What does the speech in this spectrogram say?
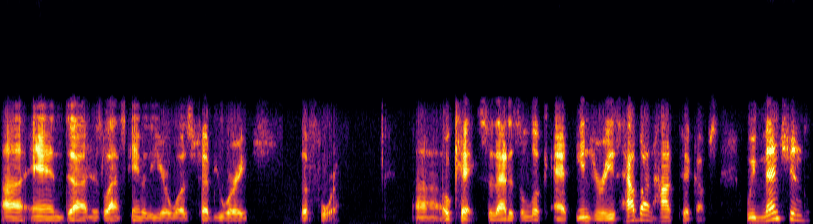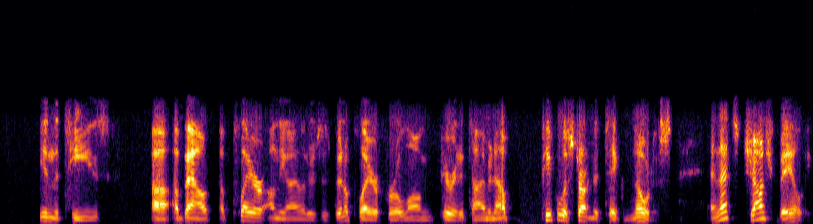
uh, and uh, his last game of the year was February the 4th. Uh, okay, so that is a look at injuries. How about hot pickups? We mentioned in the tease uh, about a player on the Islanders who's been a player for a long period of time, and now people are starting to take notice, and that's Josh Bailey.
